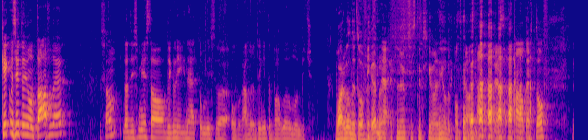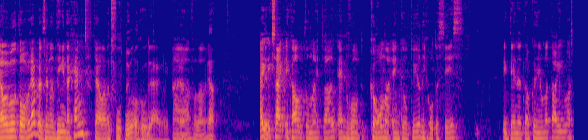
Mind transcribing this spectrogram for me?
Kijk, we zitten nu aan tafel, hè. Sam. Dat is meestal de gelegenheid om eens eh, over andere dingen te babbelen, om een beetje... Waar wil je het over Ik vind hebben? het leukste stukje van heel de podcast. dat is altijd tof. Dat we willen het over hebben. Zijn er dingen dat jij moet vertellen? Het voelt nu al goed eigenlijk. Ah ja, voilà. Ja. Ik, ik, zeg, ik haal het er nooit aan. Bijvoorbeeld corona en cultuur, die grote C's. Ik denk dat dat ook een hele uitdaging was.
